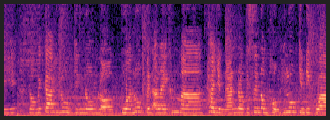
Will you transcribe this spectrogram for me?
นี้ เราไม่กล้าให้ลูกกินนมหรอกกลัวลูกเป็นอะไรขึ้นมา ถ้าอย่างนั้นเราไปซื้อนมผงให้ลูกกินดีกว่า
